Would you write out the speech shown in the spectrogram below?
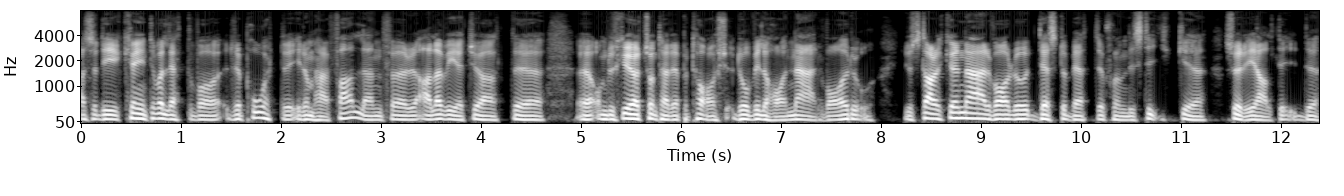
Alltså det kan ju inte vara lätt att vara reporter i de här fallen, för alla vet ju att eh, eh, om du ska göra ett sånt här reportage, då vill du ha närvaro. Ju starkare närvaro, desto bättre journalistik. Eh, så är det ju alltid.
